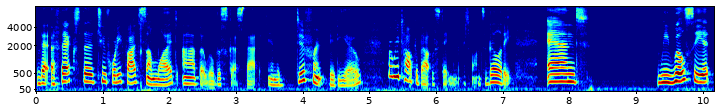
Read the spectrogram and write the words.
that affects the 245 somewhat, uh, but we'll discuss that in a different video where we talk about the statement of responsibility. And we will see it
